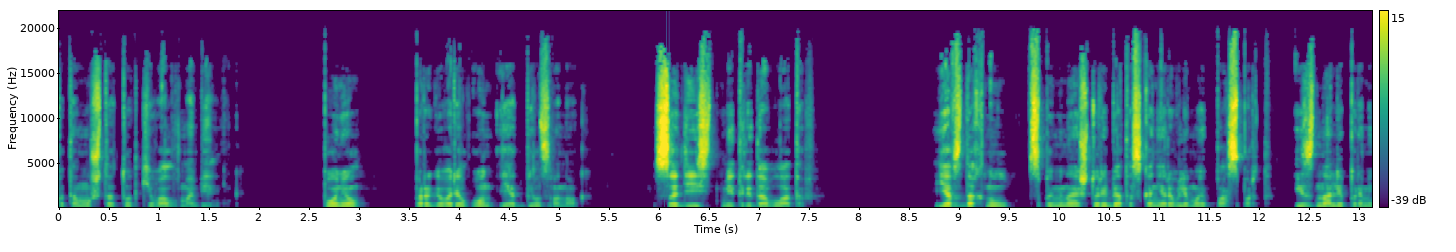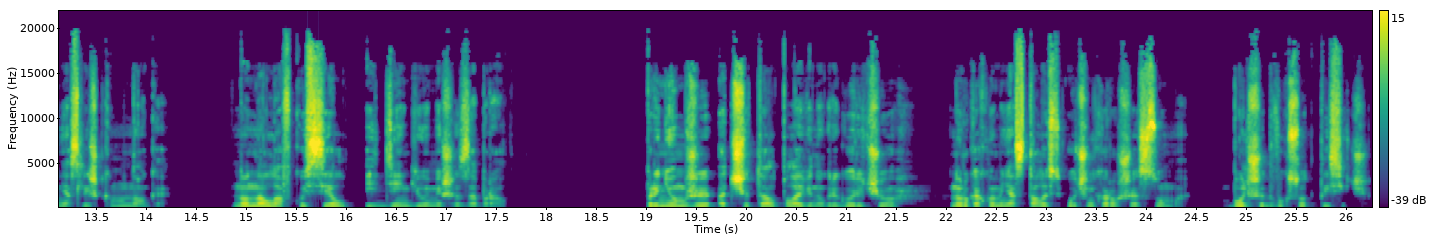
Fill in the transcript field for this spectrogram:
потому что тот кивал в мобильник. Понял, проговорил он и отбил звонок. «Садись, Дмитрий Довлатов». Я вздохнул, вспоминая, что ребята сканировали мой паспорт, и знали про меня слишком много. Но на лавку сел и деньги у Миши забрал. При нем же отчитал половину Григоричу. На руках у меня осталась очень хорошая сумма. Больше двухсот тысяч.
